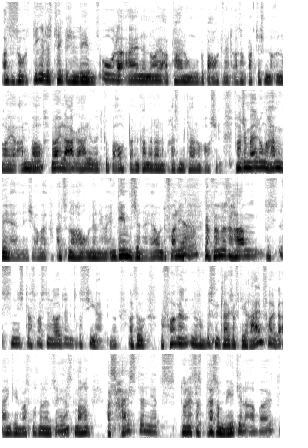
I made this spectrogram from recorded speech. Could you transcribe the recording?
Also so Dinge des täglichen Lebens oder eine neue Abteilung gebaut wird, also praktisch ein neuer Anbau, neue Lagerhalle wird gebaut, dann kann man da eine Pressemitteilung rausschicken. Solche Meldungen haben wir ja nicht, aber als Know-how-Unternehmer in dem Sinne, ja. Und vor allem, Ja. wenn wir sie haben, das ist nicht das, was die Leute interessiert. Ne? Also bevor wir nur so ein bisschen gleich auf die Reihenfolge eingehen, was muss man denn zuerst machen? Was heißt denn jetzt, du nennst das Presse- und Medienarbeit,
